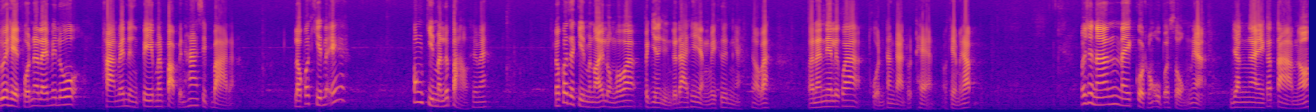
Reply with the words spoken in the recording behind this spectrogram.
ด้วยเหตุผลอะไรไม่รู้ผ่านไปหนึ่งปีมันปรับเป็น 50 บาทอะเราก็คิดแล้วเอ๊ะต้องกินมันหรือเปล่าใช่ไหมเราก็จะกินมันน้อยลงเพราะว่าไปกินอย่างอื่นก็ได้ที่ยังไม่ขึ้นไงนึกออกปะเพราะนั้นเนี่ยเรียกว่าผลทางการทดแทนโอเคไหมครับ เพราะฉะนั้นในกฎของอุปสงค์เนี่ย ยังไงก็ตามเนาะ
